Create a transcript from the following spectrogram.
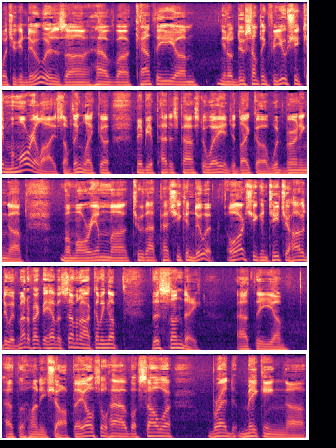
what you can do is uh, have uh, Kathy, um, you know, do something for you. She can memorialize something, like uh, maybe a pet has passed away, and you'd like a wood burning uh, memoriam uh, to that pet. She can do it, or she can teach you how to do it. Matter of fact, they have a seminar coming up this Sunday at the um, at the Honey Shop. They also have a sour bread making uh,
